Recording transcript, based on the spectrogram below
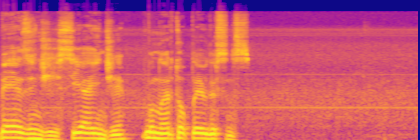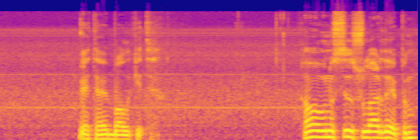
beyaz inciyi, siyah inci bunları toplayabilirsiniz. Ve tabi balık eti. Ama bunu sığ sularda yapın.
